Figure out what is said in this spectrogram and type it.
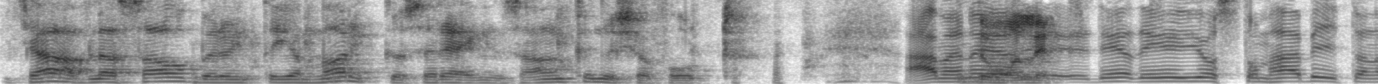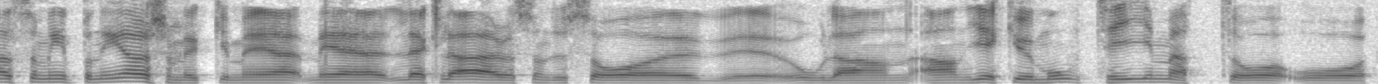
Jävla Sauber och inte ge Marcus regn så han kunde köra fort. ja, men, eh, Dåligt. Det, det, är just de här bitarna som imponerar så mycket med, med Leclerc och som du sa eh, Ola, han, han gick ju emot teamet och, och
